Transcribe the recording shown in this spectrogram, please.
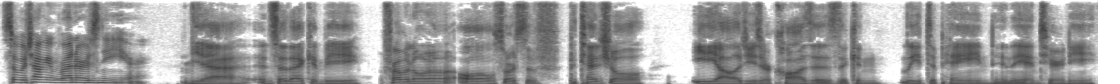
So we're talking runner's knee here. Yeah. And so that can be from an all, all sorts of potential etiologies or causes that can lead to pain in the anterior knee.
